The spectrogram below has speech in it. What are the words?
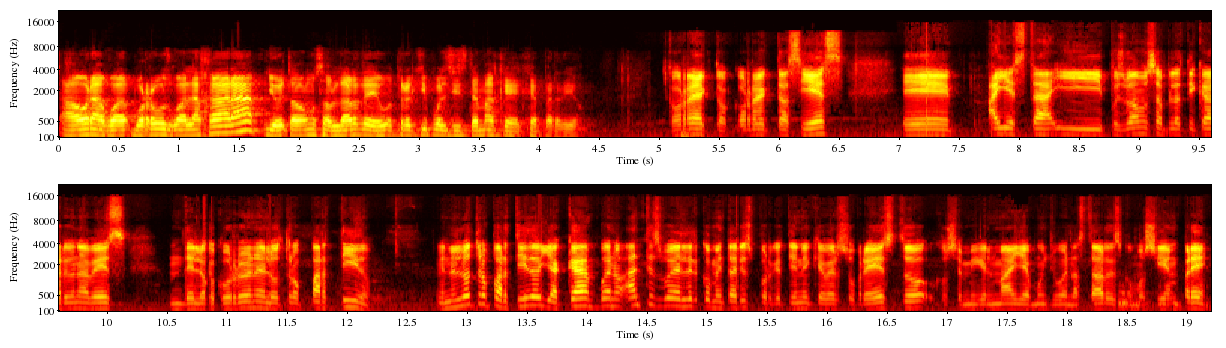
Ahora Borregos Guadalajara. Y ahorita vamos a hablar de otro equipo del sistema que, perdió. Correcto, correcto, así es. Eh, Ahí está, y pues vamos a platicar de una vez de lo que ocurrió en el otro partido. En el otro partido, y acá, bueno, antes voy a leer comentarios porque tiene que ver sobre esto. José Miguel Maya, muy buenas tardes, como siempre.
